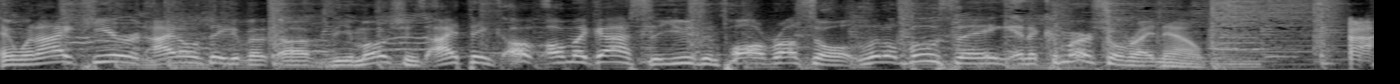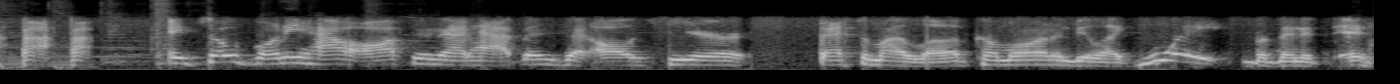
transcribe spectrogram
And when I hear it, I don't think of, of the emotions. I think, oh, oh my gosh, they're using Paul Russell, little boo thing in a commercial right now. it's so funny how often that happens that I'll hear Best of My Love come on and be like, wait, but then it. it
